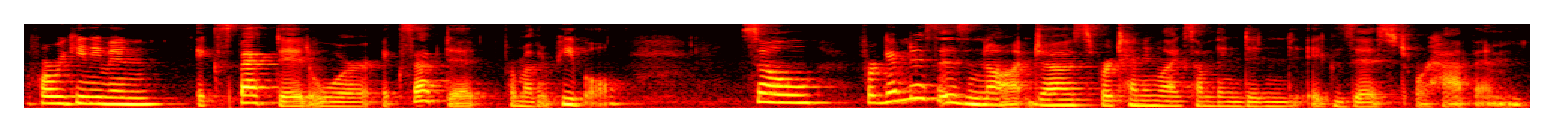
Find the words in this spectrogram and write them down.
before we can even expect it or accept it from other people. So, forgiveness is not just pretending like something didn't exist or happen.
